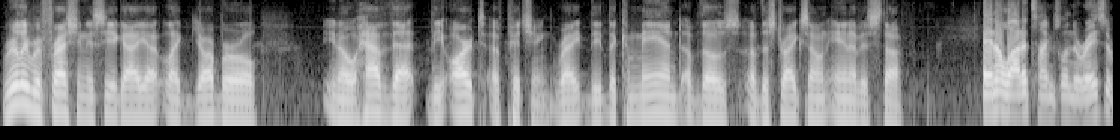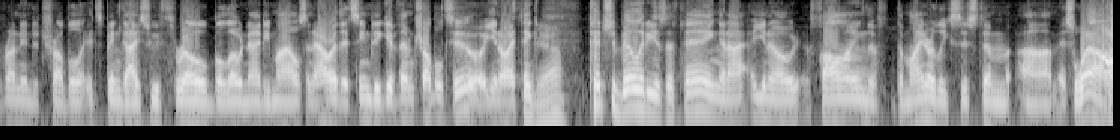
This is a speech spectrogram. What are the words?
Really refreshing to see a guy like Yarbrough you know have that the art of pitching right the the command of those of the strike zone and of his stuff and a lot of times when the Rays have run into trouble, it's been guys who throw below 90 miles an hour that seem to give them trouble too. You know, I think yeah. pitchability is a thing, and I, you know, following the the minor league system um, as well,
